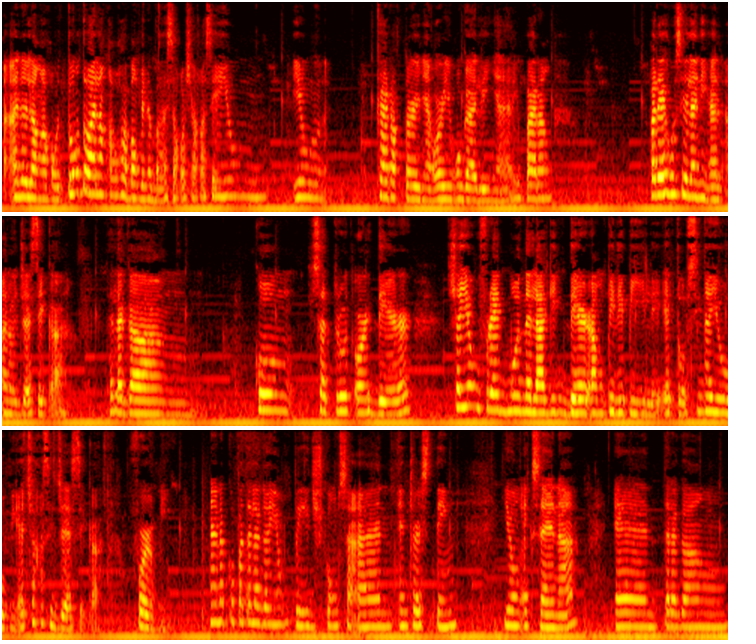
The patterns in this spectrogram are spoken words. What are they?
ano lang ako, tuwang-tuwa lang ako habang binabasa ko siya kasi yung yung character niya or yung ugali niya, yung parang pareho sila ni ano Jessica. Talagang kung sa truth or dare, siya yung friend mo na laging dare ang pinipili. Ito, si Naomi at saka si Jessica for me. Hanap ko pa talaga yung page kung saan interesting yung eksena and talagang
